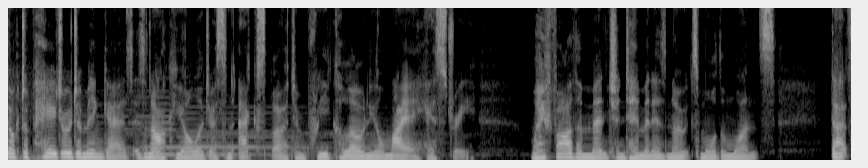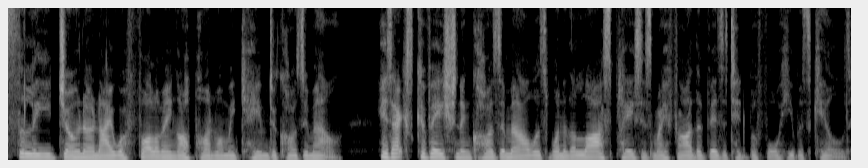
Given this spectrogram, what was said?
Dr. Pedro Dominguez is an archaeologist and expert in pre colonial Maya history. My father mentioned him in his notes more than once. That's the lead Jonah and I were following up on when we came to Cozumel. His excavation in Cozumel was one of the last places my father visited before he was killed.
